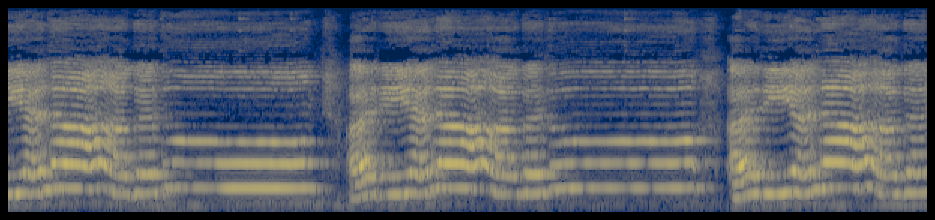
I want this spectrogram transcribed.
ಅರಿಯಲಾಗದು ಅರಿಯಲಾಗದು ಅರಿಯಲಾಗದು.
